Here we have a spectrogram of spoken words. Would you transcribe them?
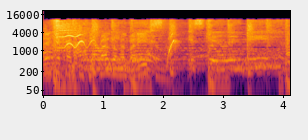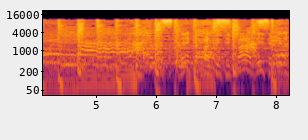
Deje participar, don Alvarito. Deje participar, dice, mira.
